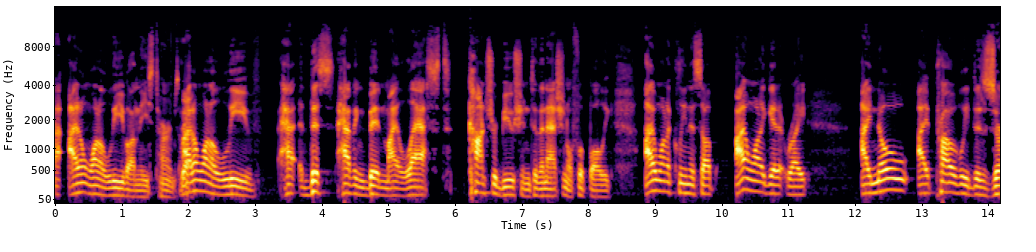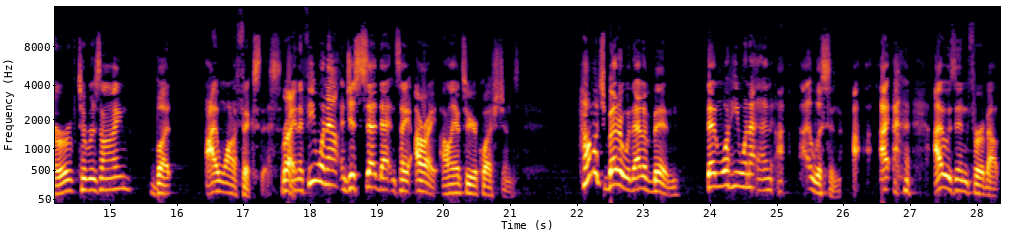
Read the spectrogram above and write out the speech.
I, don't want to leave on these terms. Right. I don't want to leave ha- this having been my last contribution to the National Football League. I want to clean this up. I want to get it right. I know I probably deserve to resign, but I want to fix this. Right. And if he went out and just said that and say, "All right, I'll answer your questions," how much better would that have been than what he went out and I, I listen. I, I I was in for about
